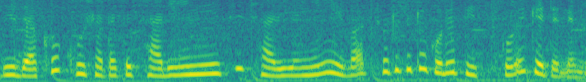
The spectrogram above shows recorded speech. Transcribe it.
দিয়ে দেখো, খোসাটাকে ছাড়িয়ে নিয়েছি। ছাড়িয়ে নিয়ে এবার ছোট ছোট করে পিস করে কেটে নেব।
